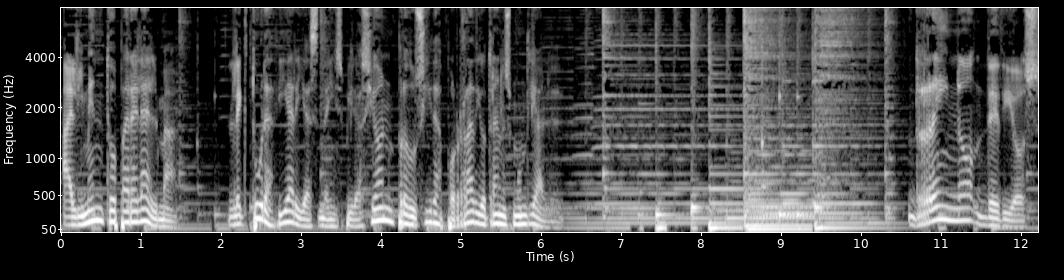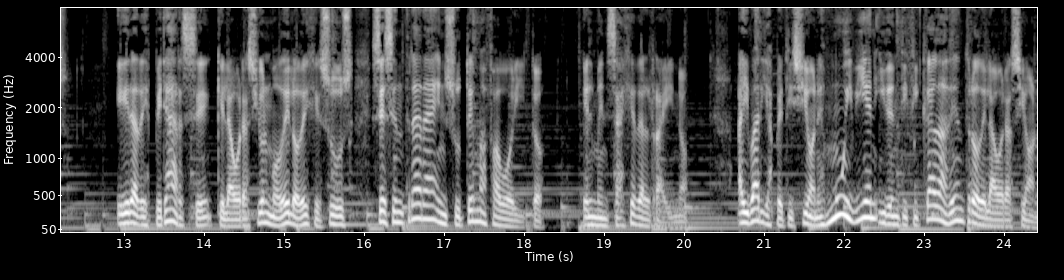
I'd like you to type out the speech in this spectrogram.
Alimento para el alma. Lecturas diarias de inspiración producidas por Radio Transmundial. Reino de Dios. Era de esperarse que la oración modelo de Jesús se centrara en su tema favorito, el mensaje del reino. Hay varias peticiones muy bien identificadas dentro de la oración,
